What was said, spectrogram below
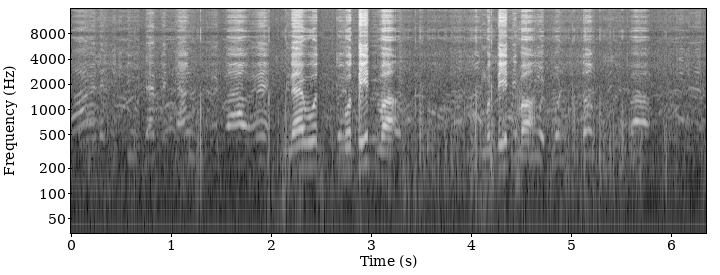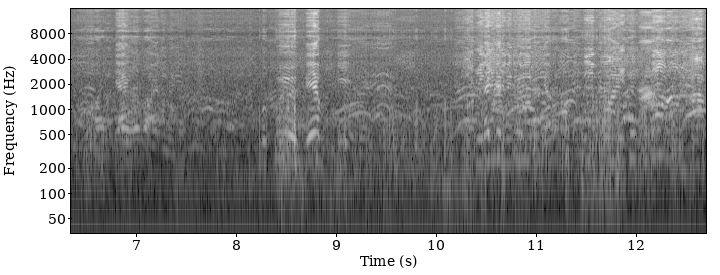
ห่าได้จับแน่นออกมาได้เป็นยังเกิดว่าเฮ้ยได้บุบุติดบ่บุติดบ่พูดบนต้นเกิดว่ายังมือมือเบี้ยพี่ได้จะเป็นยังไปทุกต้องครับ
